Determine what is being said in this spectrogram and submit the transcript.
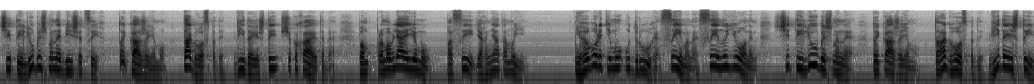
чи ти любиш мене більше цих? Той каже йому: Так, Господи, відаєш ти, що кохаю тебе. Промовляє йому: Паси ягнята мої. І говорить йому удруге: Симоне, сину Йонин, чи ти любиш мене? Той каже йому: Так, Господи, відаєш ти,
